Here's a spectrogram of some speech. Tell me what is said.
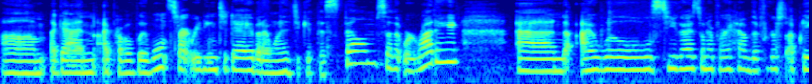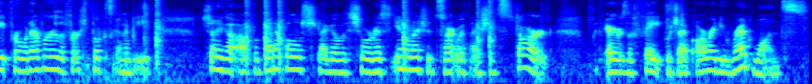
Um, again, I probably won't start reading today, but I wanted to get this film so that we're ready. And I will see you guys whenever I have the first update for whatever the first book's going to be. Should I go alphabetical? Should I go with shortest? You know what I should start with? I should start with Heirs of Fate, which I've already read once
